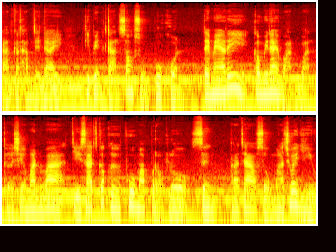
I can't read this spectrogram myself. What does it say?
การกระทำใดๆ ที่เป็นการซ่องสูงผู้คน แต่แมรี่ก็ไม่ได้หวาดหวั่นเธอเชื่อมั่นว่าจีซัสก็คือผู้มาโปรดโลก ซึ่งพระเจ้าส่งมาช่วยยิว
